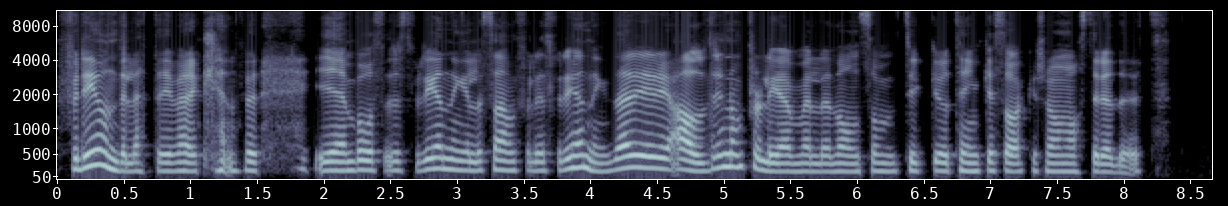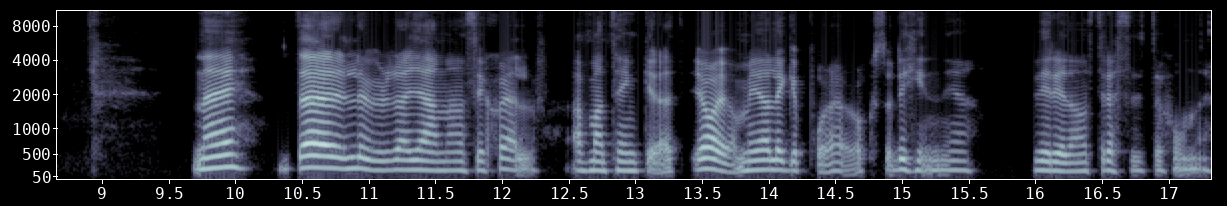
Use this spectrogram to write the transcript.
För det underlättar ju verkligen. För i en bostadsrättsförening eller samfällighetsförening, där är det aldrig något problem eller någon som tycker och tänker saker som man måste reda ut. Nej, där lurar hjärnan sig själv. Att man tänker att ja, ja, men jag lägger på det här också, det hinner jag. Vi är redan stressituationer.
